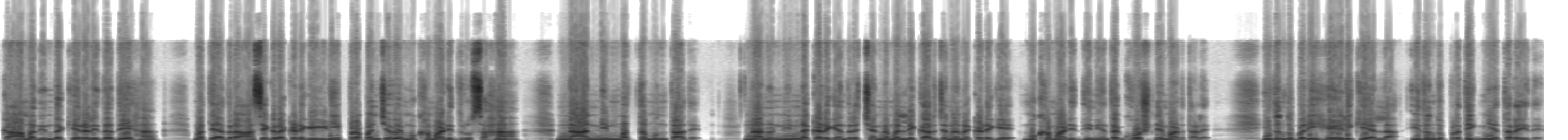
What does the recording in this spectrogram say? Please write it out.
ಕಾಮದಿಂದ ಕೆರಳಿದ ದೇಹ ಮತ್ತೆ ಅದರ ಆಸೆಗಳ ಕಡೆಗೆ ಇಡೀ ಪ್ರಪಂಚವೇ ಮುಖ ಮಾಡಿದ್ರೂ ಸಹ ನಾನ್ ನಿಮ್ಮತ್ತ ಮುಂತಾದೆ. ನಾನು ನಿನ್ನ ಕಡೆಗೆ ಅಂದ್ರೆ ಚೆನ್ನಮಲ್ಲಿಕಾರ್ಜುನನ ಕಡೆಗೆ ಮುಖ ಮಾಡಿದ್ದೀನಿ ಅಂತ ಘೋಷಣೆ ಮಾಡ್ತಾಳೆ. ಇದೊಂದು ಬರೀ ಹೇಳಿಕೆ ಅಲ್ಲ ಇದೊಂದು ಪ್ರತಿಜ್ಞೆ ತರ ಇದೆ.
